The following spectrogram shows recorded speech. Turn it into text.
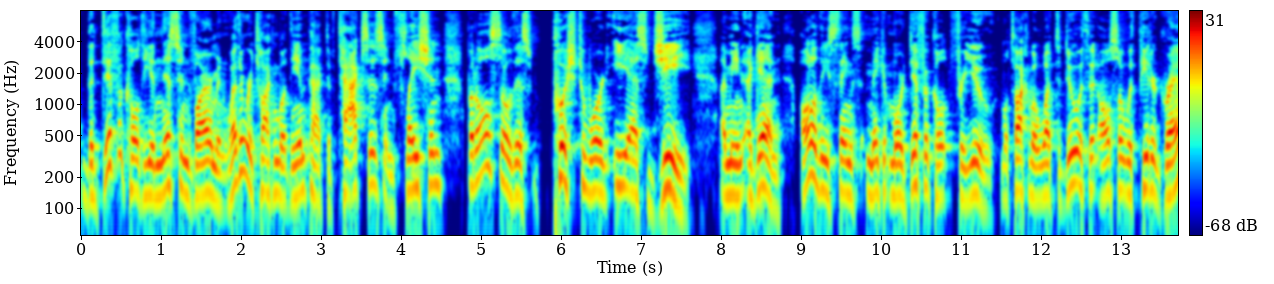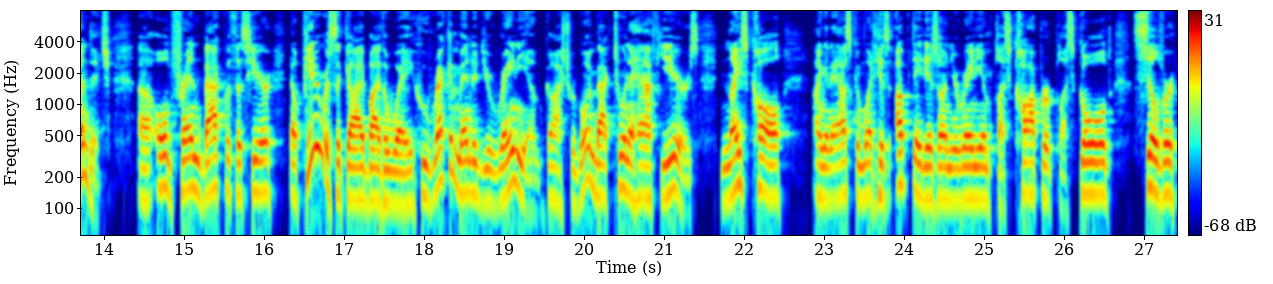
the difficulty in this environment, whether we're talking about the impact of taxes, inflation, but also this push toward ESG. I mean, again, all of these things make it more difficult for you. We'll talk about what to do with it also with Peter Grandich, uh, old friend back with us here. Now, Peter was the guy, by the way, who recommended uranium. Gosh, we're going back two and a half years. Nice call. I'm going to ask him what his update is on uranium plus copper plus gold, silver.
